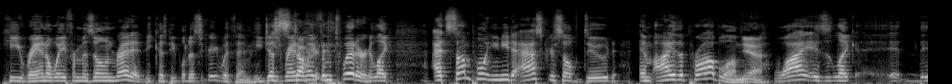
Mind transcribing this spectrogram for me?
He ran away from his own Reddit because people disagreed with him. He just He ran away from Twitter. Like, at some point, you need to ask yourself, dude, am I the problem? Yeah. Why is it like it, the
